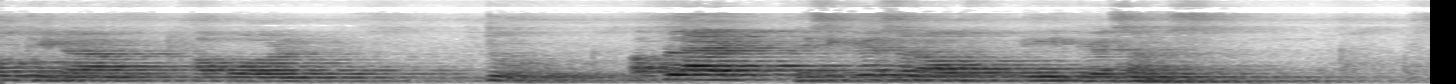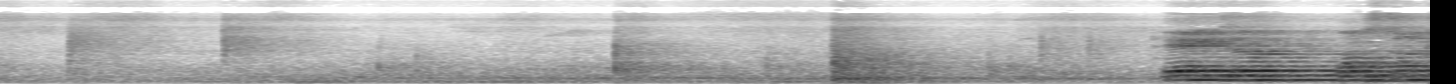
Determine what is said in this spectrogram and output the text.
2 theta upon 2. Apply this equation of the n is a constant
